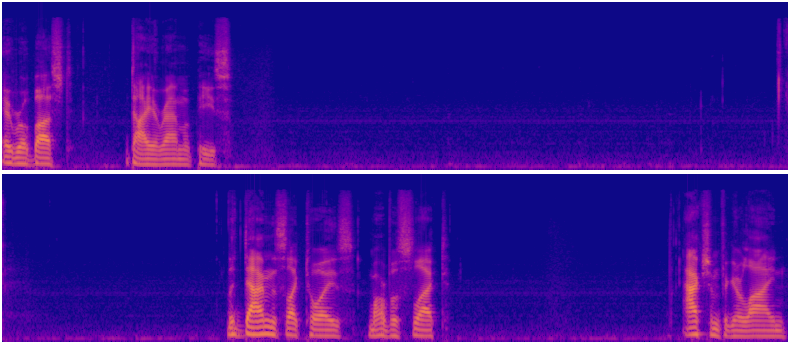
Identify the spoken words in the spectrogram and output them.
a robust diorama piece. The Diamond Select Toys, Marvel Select, action figure line.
